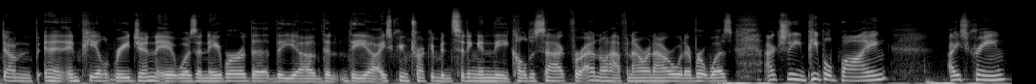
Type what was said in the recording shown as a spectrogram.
down in, in Peel region. It was a neighbor. The the uh, the, the uh, ice cream truck had been sitting in the cul-de-sac for I don't know half an hour, an hour, whatever it was. Actually, people buying ice cream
